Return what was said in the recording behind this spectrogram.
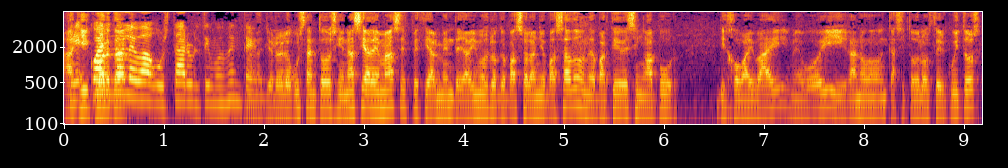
Aquí ¿Cuál no le va a gustar últimamente? Bueno, yo creo que le gustan todos y en Asia además especialmente. Ya vimos lo que pasó el año pasado, donde a partir de Singapur dijo bye bye, me voy y ganó en casi todos los circuitos.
